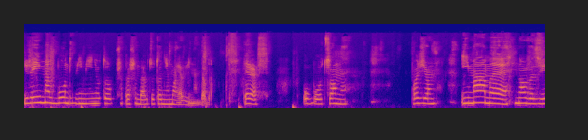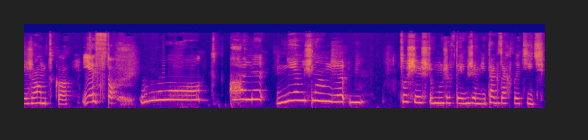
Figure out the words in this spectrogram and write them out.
Jeżeli mam błąd w imieniu, to przepraszam bardzo, to nie moja wina. Dobra. Teraz ubłocony poziom i mamy nowe zwierzątko. Jest to. What? Ale nie myślałam, że coś jeszcze może w tej grze mnie tak zachwycić.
